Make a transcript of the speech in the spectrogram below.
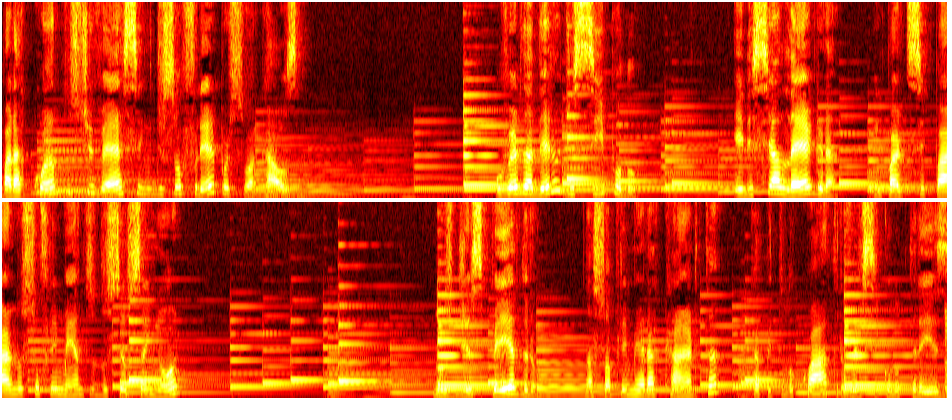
para quantos tivessem de sofrer por sua causa. O verdadeiro discípulo, ele se alegra em participar nos sofrimentos do seu Senhor nos diz Pedro, na sua primeira carta, capítulo 4, versículo 13.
